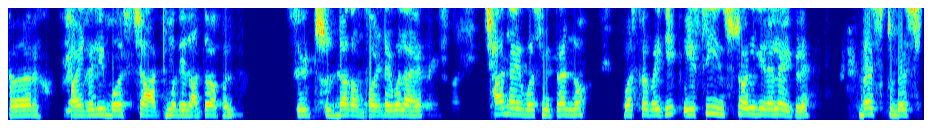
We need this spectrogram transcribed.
तर फायनली बसच्या आतमध्ये जातो आपण. सीट सुद्धा कम्फर्टेबल आहेत. छान आहे बस मित्रांनो. मस्तपैकी एसी इन्स्टॉल केलेला आहे इकडे. बेस्ट बेस्ट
